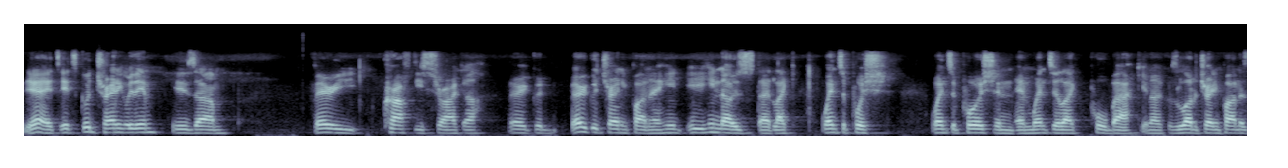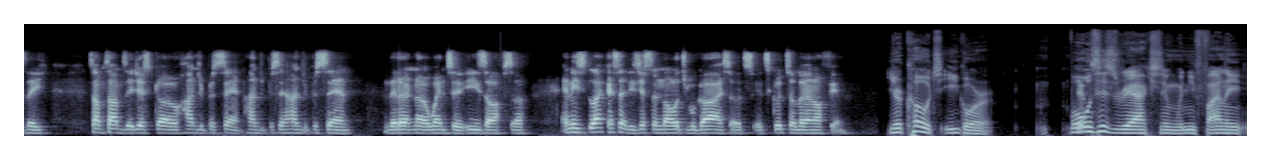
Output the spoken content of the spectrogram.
yeah, it's it's good training with him. He's um very crafty striker very good, very good training partner. He he, he knows that like when to push, when to push, and, and when to like pull back. You know, because a lot of training partners they sometimes they just go hundred percent, hundred percent, hundred percent, and they don't know when to ease off. So, and he's like I said, he's just a knowledgeable guy. So it's it's good to learn off him. Your coach Igor, what yep. was his reaction when you finally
